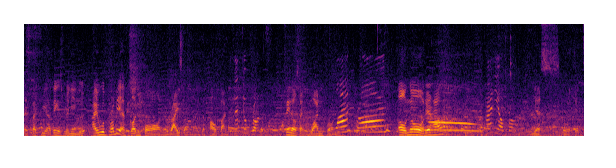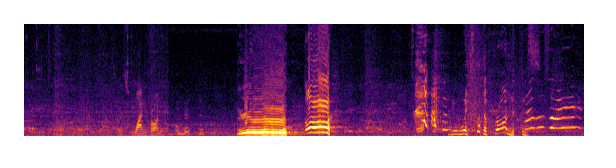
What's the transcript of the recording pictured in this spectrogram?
especially, I think is really good. I would probably have gone for the rice one, like the pao fan. Is that still prawns? I think there was like one prawn. One prawn. Oh no, then how? Can I eat your prawn? Yes, go ahead. There's one prawn. Oh! you wasted the prawn. I'm sorry.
